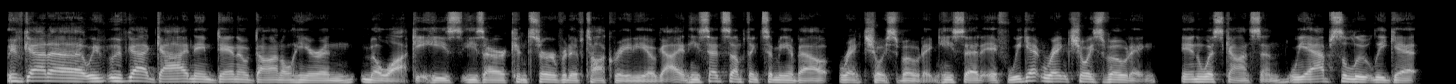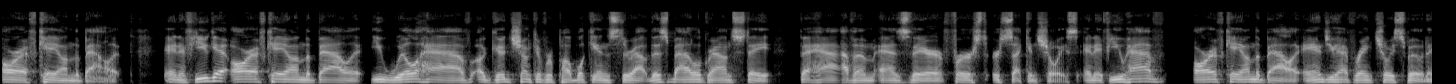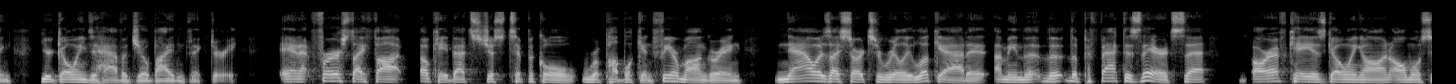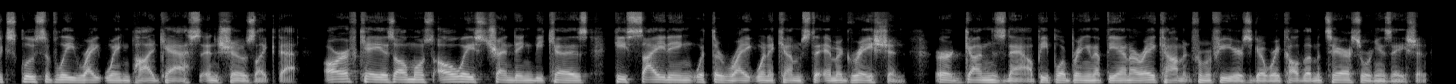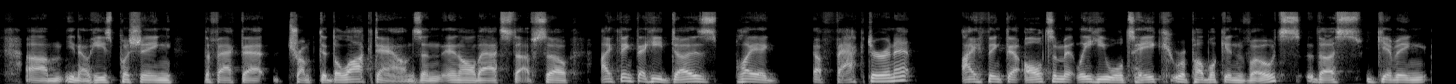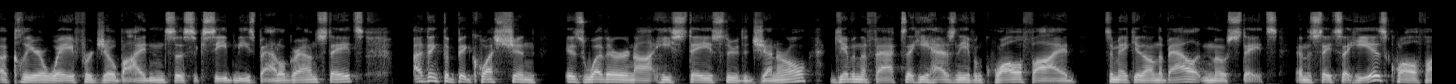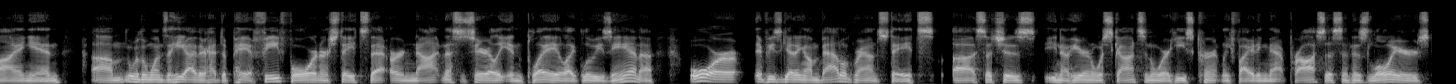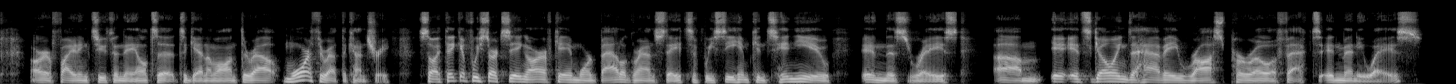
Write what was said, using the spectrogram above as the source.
We've got a we've we've got a guy named Dan O'Donnell here in Milwaukee. He's he's our conservative talk radio guy, and he said something to me about ranked choice voting. He said if we get ranked choice voting in Wisconsin, we absolutely get RFK on the ballot. And if you get RFK on the ballot, you will have a good chunk of Republicans throughout this battleground state that have him as their first or second choice. And if you have RFK on the ballot and you have ranked choice voting, you're going to have a Joe Biden victory. And at first, I thought, okay, that's just typical Republican fear mongering. Now, as I start to really look at it, I mean, the, the the fact is there. It's that RFK is going on almost exclusively right wing podcasts and shows like that. RFK is almost always trending because he's siding with the right when it comes to immigration or guns now. People are bringing up the NRA comment from a few years ago where he called them a terrorist organization. Um, you know, he's pushing the fact that Trump did the lockdowns and, and all that stuff. So I think that he does play a, a factor in it. I think that ultimately he will take Republican votes, thus giving a clear way for Joe Biden to succeed in these battleground states. I think the big question is whether or not he stays through the general, given the fact that he hasn't even qualified to make it on the ballot in most states. And the states that he is qualifying in um, were the ones that he either had to pay a fee for and are states that are not necessarily in play, like Louisiana, or if he's getting on battleground states, uh, such as, you know, here in Wisconsin, where he's currently fighting that process and his lawyers are fighting tooth and nail to, to get him on throughout more throughout the country. So I think if we start seeing RFK in more battleground states, if we see him continue in this race, um, it, it's going to have a Ross Perot effect in many ways.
